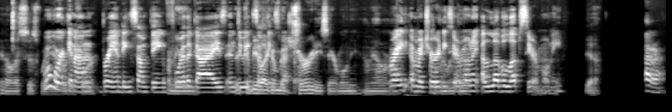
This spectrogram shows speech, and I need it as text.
you know, that's just we're working on for. branding something I for the guys and doing something. it doing could be like a special. maturity ceremony. I mean, I don't know. right? A maturity Something like that. ceremony, a level up ceremony. Yeah. I don't know.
